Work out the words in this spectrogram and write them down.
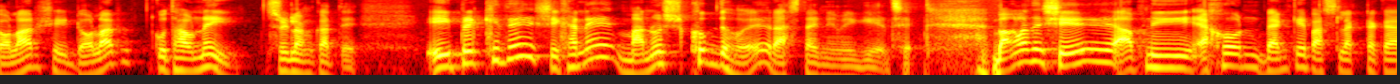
ডলার সেই ডলার কোথাও নেই শ্রীলঙ্কাতে। এই প্রেক্ষিতে সেখানে মানুষ ক্ষুব্ধ হয়ে রাস্তায় নেমে গিয়েছে। বাংলাদেশে আপনি এখন ব্যাংকে পাঁচ লাখ টাকা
